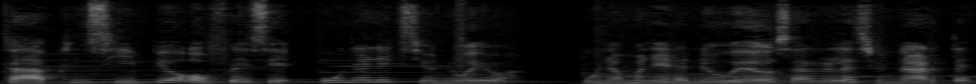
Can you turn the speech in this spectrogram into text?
Cada principio ofrece una lección nueva, una manera novedosa de relacionarte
